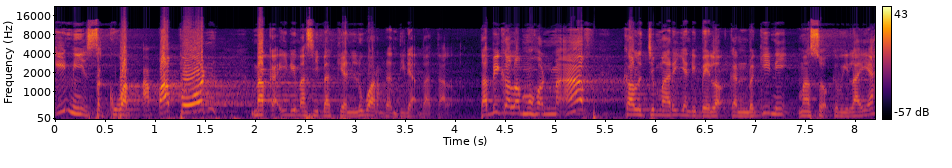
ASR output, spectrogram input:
ini sekuat apa pun maka ini masih bagian luar dan tidak batal. Tapi kalau mohon maaf kalau jemari yang dibelokkan begini masuk ke wilayah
